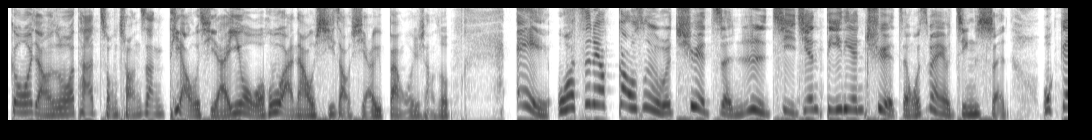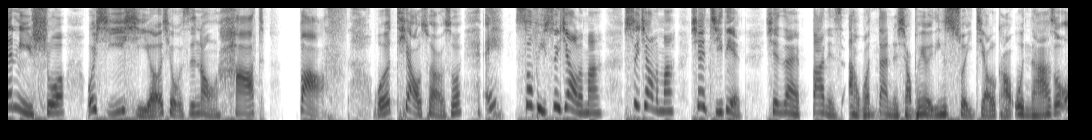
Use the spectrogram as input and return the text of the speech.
跟我讲说，他从床上跳起来，因为我忽然啊，我洗澡洗到一半，我就想说，哎、我真的要告诉你我的确诊日记。今天第一天确诊，我是不是很有精神？我跟你说，我洗一洗，而且我是那种 hot。Bath，我就跳出来，我说：“哎、欸，Sophie 睡觉了吗？睡觉了吗？现在几点？现在八点啊！完蛋了，小朋友一定睡觉。我刚刚问他，他说：哇，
